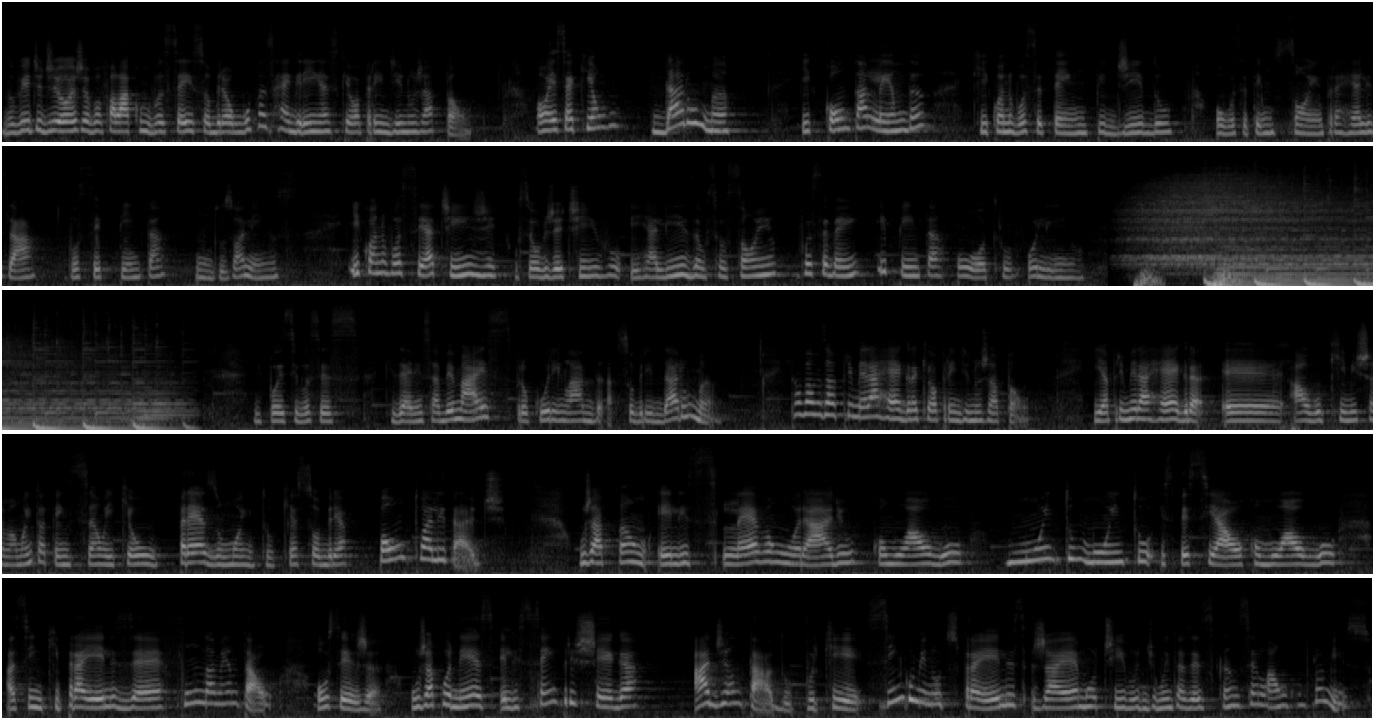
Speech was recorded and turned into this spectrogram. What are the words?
No vídeo de hoje eu vou falar com vocês sobre algumas regrinhas que eu aprendi no Japão. Bom, esse aqui é um Daruma e conta a lenda que quando você tem um pedido ou você tem um sonho para realizar, você pinta um dos olhinhos. E quando você atinge o seu objetivo e realiza o seu sonho, você vem e pinta o outro olhinho. Depois, se vocês quiserem saber mais, procurem lá sobre Daruma. Então, vamos à primeira regra que eu aprendi no Japão. E a primeira regra é algo que me chama muito atenção e que eu prezo muito, que é sobre a pontualidade. O Japão, eles levam o horário como algo muito, muito especial, como algo assim que para eles é fundamental. Ou seja, o japonês ele sempre chega adiantado, porque cinco minutos para eles já é motivo de muitas vezes cancelar um compromisso.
